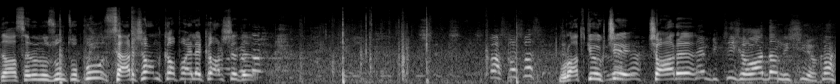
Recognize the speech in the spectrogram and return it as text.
Hasan'ın uzun topu Sercan kafayla karşıladı. Bas bas bas. Murat Gökçe, Çağrı, Sen bitiş o adamın işin yok ha.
